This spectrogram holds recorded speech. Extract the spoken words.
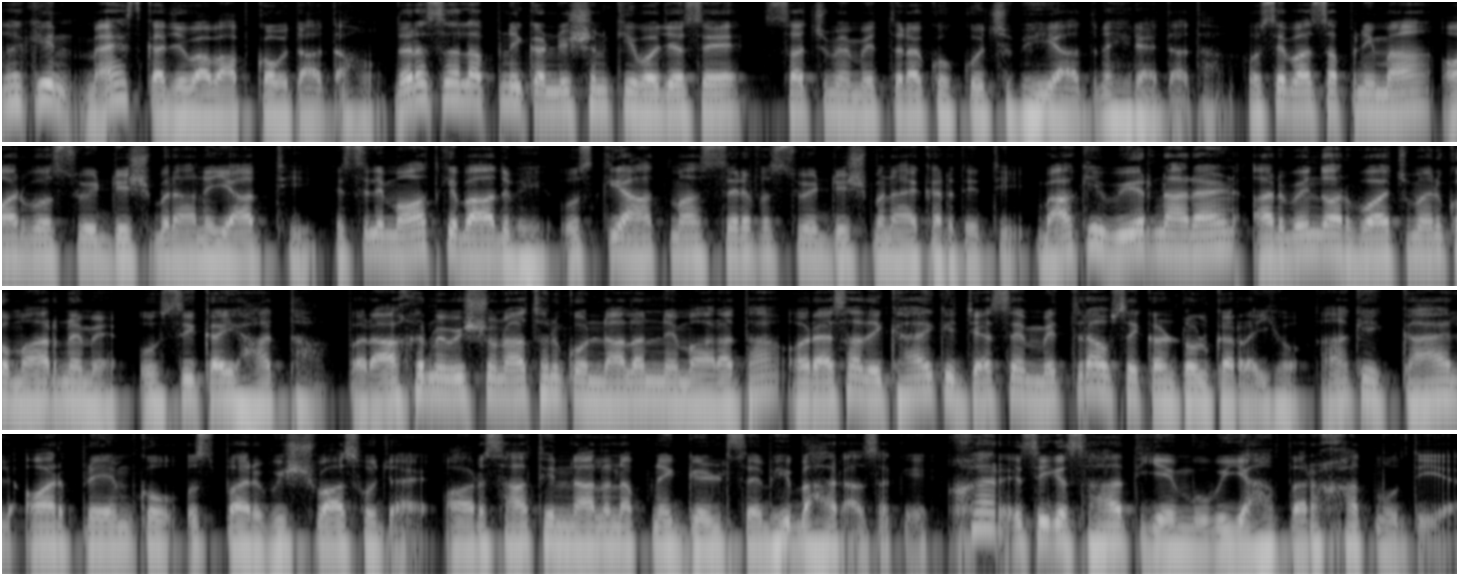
लेकिन मैं इसका जवाब आपको बताता हूँ। दरअसल अपनी कंडीशन की वजह से सच में मित्रा को कुछ भी याद नहीं रहता था। उसे बस अपनी माँ और वो स्वीट डिश बनाने याद थी। इसलिए मौत के बाद भी उसकी आत्मा सिर्फ़ स्वीट डिश बनाया करती थी। बाकी वीर नारायण अरविंद और वॉचमैन को मारने में उसी का ही हाथ था। पर आखिर में विश्वनाथन को नालन ने मारा था और ऐसा दिखाया कि जैसे मित्रा उसे कंट्रोल कर रही हो, ताकि कायल और प्रेम को उस पर विश्वास हो जाए और साथ ही नालन अपने गिल्ड से भी बाहर आ सके। खैर, इसी के साथ ये मूवी यहाँ पर खत्म होती है।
